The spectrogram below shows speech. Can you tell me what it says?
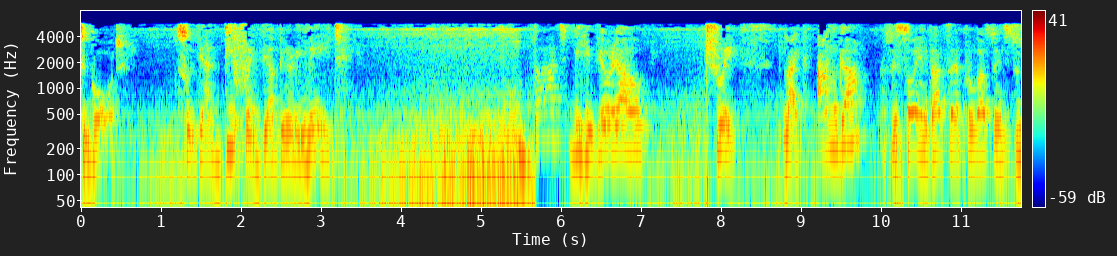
to God. So they are different, they have been remade. Bad behavioral traits like anger, as we saw in that uh, Proverbs 22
